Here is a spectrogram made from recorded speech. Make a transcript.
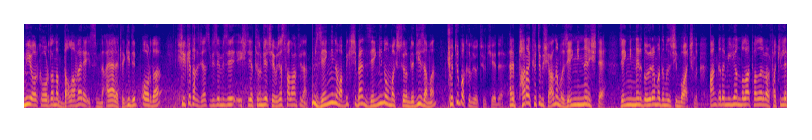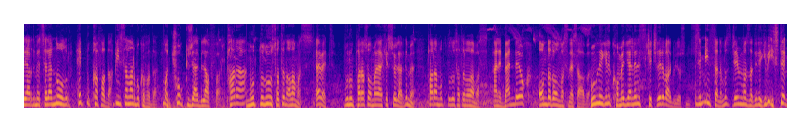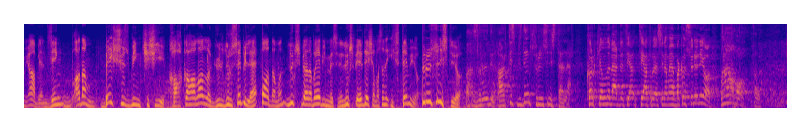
New York oradan da Dalavere isimli eyalete gidip orada şirket atacağız. Vizemizi işte yatırımcıya çevireceğiz falan filan. Zengin ama bir kişi ben zengin olmak istiyorum dediği zaman kötü bakılıyor Türkiye'de. Hani para kötü bir şey anladın mı? Zenginler işte. Zenginleri doyuramadığımız için bu açlık. Bankada milyon dolar paraları var. Fakirlere yardım etseler ne olur? Hep bu kafada. Hep insanlar bu kafada. Ama çok güzel bir laf var. Para mutluluğu satın alamaz. Evet. Bunun parası olmayan herkes söyler değil mi? Para mutluluğu satın alamaz. Hani bende yok, onda da olmasın hesabı. Bununla ilgili komedyenlerin skeçleri var biliyorsunuz. Bizim insanımız Cem Yılmaz'ın dediği gibi istemiyor abi. Yani zeng adam 500 bin kişiyi kahkahalarla güldürse bile o adamın lüks bir arabaya binmesini, lüks bir evde yaşamasını istemiyor. Sürünsün istiyor. Bazıları öyledir. Artist bizde hep sürünsün isterler. 40 yılını verdi tiya- tiyatroya, sinemaya bakın sürünüyor. Bravo falan.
